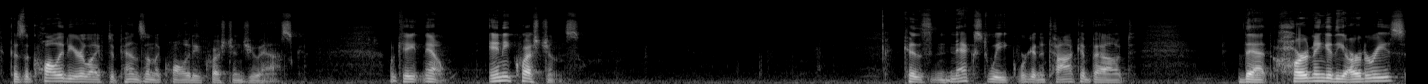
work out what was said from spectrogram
because the quality of your life depends on the quality of questions you ask. Okay, now, any questions? Because next week we're going to talk about that hardening of the arteries.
